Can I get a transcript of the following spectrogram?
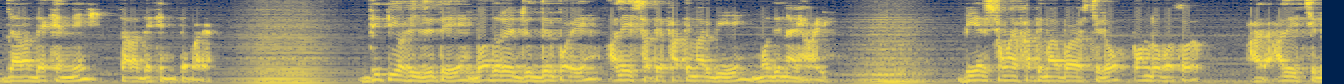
যারা দেখেননি, তারা দেখে নিতে পারেন। দ্বিতীয় হিজরিতে বদরের যুদ্ধের পরে আলীর সাথে ফাতিমার বিয়ে মদিনায় হয়। বিয়ের সময় ফাতিমার বয়স ছিল পনেরো বছর আর আলীর ছিল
